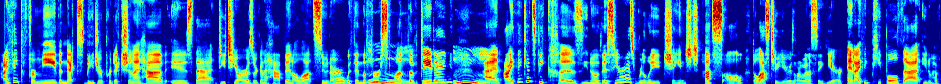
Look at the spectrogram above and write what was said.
I think for me, the next major prediction I have is that DTRs are going to happen a lot sooner within the first Mm. month of dating. Mm. And I think it's because, you know, this year has really changed us all. The last two years, I don't want to say year. And I think people that, you know, have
